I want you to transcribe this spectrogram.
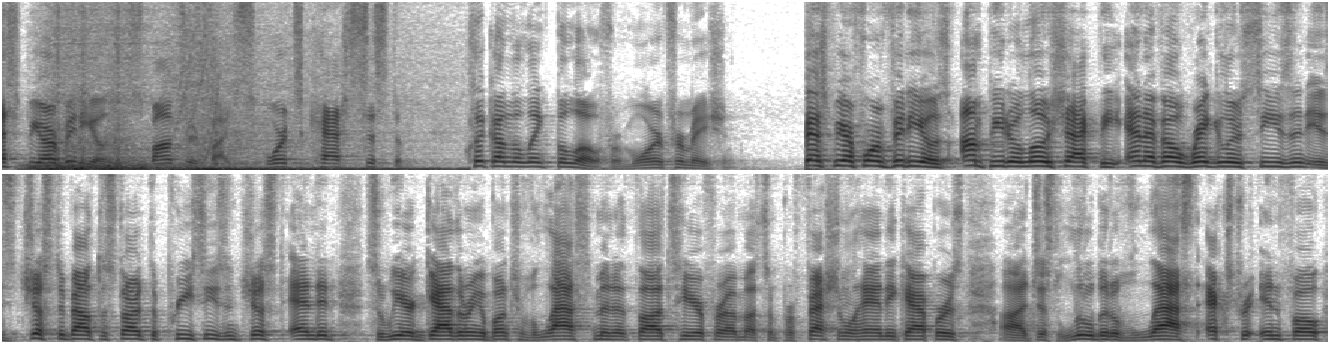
SBR Videos is sponsored by Sports Cash System. Click on the link below for more information. SBR Forum videos. I'm Peter Loshak. The NFL regular season is just about to start. The preseason just ended, so we are gathering a bunch of last minute thoughts here from uh, some professional handicappers, uh, just a little bit of last extra info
